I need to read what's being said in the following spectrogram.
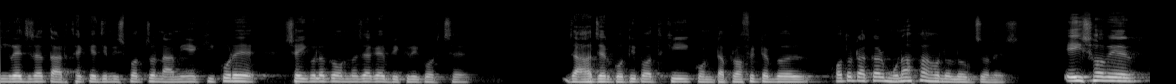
ইংরেজরা তার থেকে জিনিসপত্র নামিয়ে কি করে সেইগুলোকে অন্য জায়গায় বিক্রি করছে। জাহাজের গতিপথ কি, কোনটা প্রফিটেবল কত টাকার মুনাফা হলো লোকজনের? এই সবের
